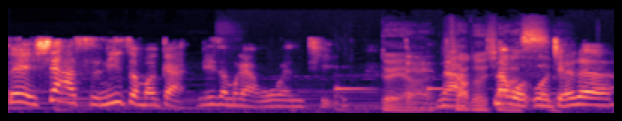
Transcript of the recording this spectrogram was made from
对，吓死！你怎么敢？你怎么敢问问题？对啊，那那我我觉得。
